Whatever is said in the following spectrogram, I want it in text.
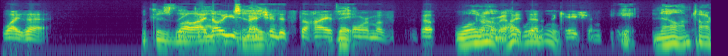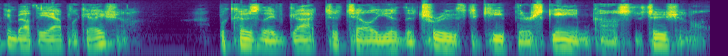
why is that? Because they Well, I know you've mentioned you- it's the highest they- form of Well, no, government whoa, whoa, whoa. identification. No, I'm talking about the application because they've got to tell you the truth to keep their scheme constitutional.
